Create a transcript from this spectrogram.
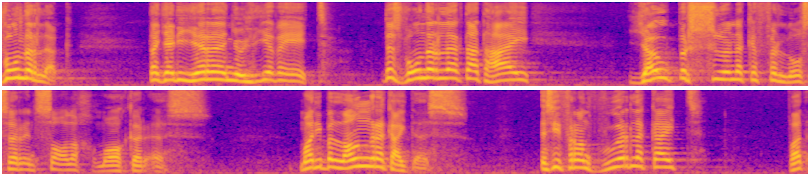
wonderlik dat jy die Here in jou lewe het. Dis wonderlik dat hy jou persoonlike verlosser en saligmaker is. Maar die belangrikheid is is die verantwoordelikheid wat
